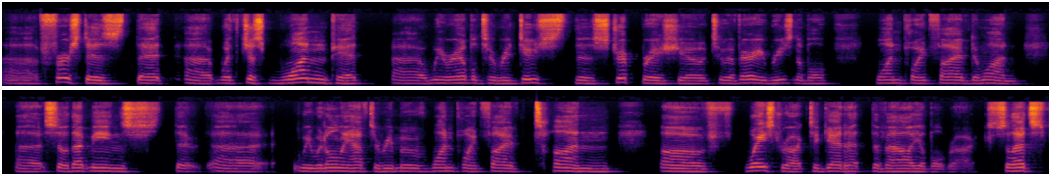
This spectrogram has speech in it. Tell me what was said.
Uh, first is that uh, with just one pit, uh, we were able to reduce the strip ratio to a very reasonable 1.5 to 1. Uh, so that means that uh, we would only have to remove 1.5 ton of waste rock to get at the valuable rock. So that's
